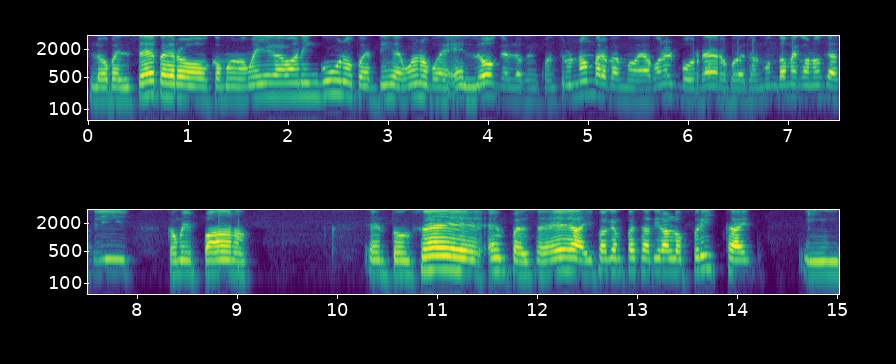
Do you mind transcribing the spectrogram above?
lo pensé, pero como no me llegaba ninguno, pues dije, bueno, pues es lo que, lo que encuentro un nombre, pues me voy a poner Borrero, porque todo el mundo me conoce así, con mis panas. Entonces empecé, ahí fue que empecé a tirar los freestyle y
